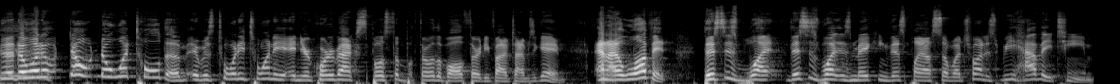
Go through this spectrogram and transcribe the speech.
No one, no, no one told him it was 2020 and your quarterback's supposed to throw the ball 35 times a game. And I love it. This is what this is what is making this playoff so much fun. Is we have a team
